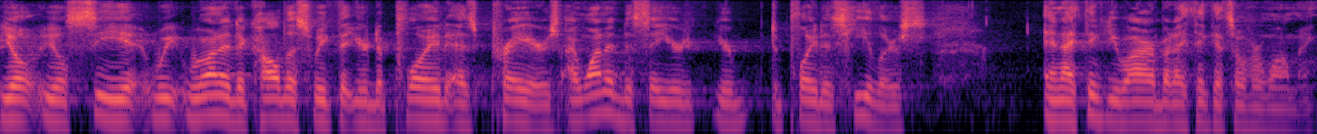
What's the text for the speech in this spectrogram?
You'll, you'll see, we, we wanted to call this week that you're deployed as prayers. I wanted to say you're, you're deployed as healers, and I think you are, but I think it's overwhelming.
